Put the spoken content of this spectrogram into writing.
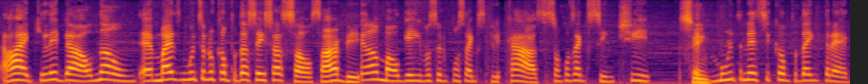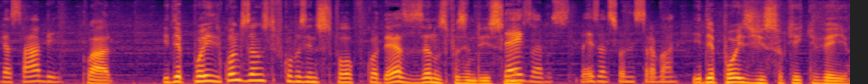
Ai, que legal. Não, é mais muito no campo da sensação, sabe? Você ama alguém e você não consegue explicar, você só consegue sentir. Sim. É muito nesse campo da entrega, sabe? Claro. E depois, quantos anos tu ficou fazendo isso? Tu falou que ficou 10 anos fazendo isso, 10 né? anos. 10 anos fazendo esse trabalho. E depois disso, o que que veio?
